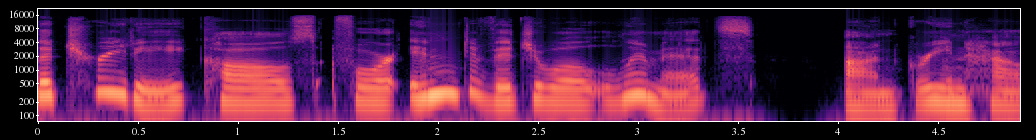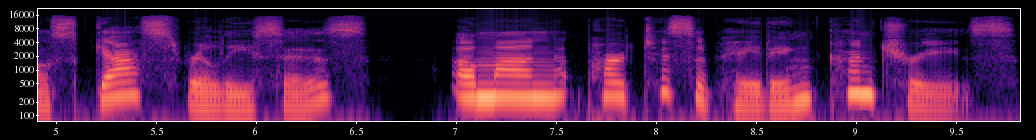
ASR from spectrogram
The treaty calls for individual limits on greenhouse gas releases among participating countries.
